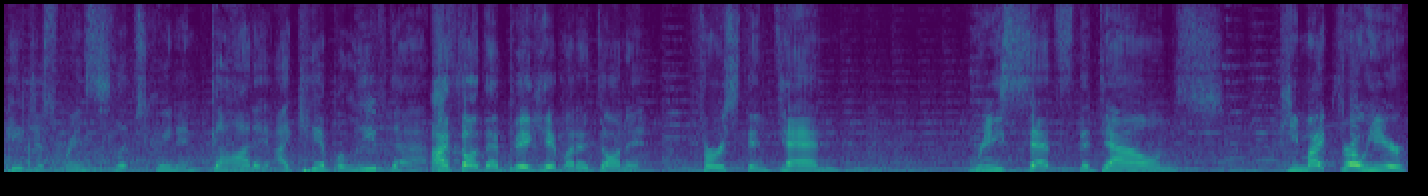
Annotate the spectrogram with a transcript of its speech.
He just ran slip screen and got it. I can't believe that. I thought that big hit might have done it. First and 10. Resets the downs. He might throw here.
